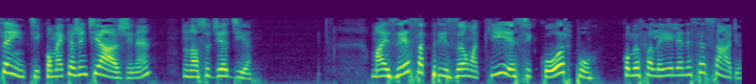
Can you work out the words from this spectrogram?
sente, como é que a gente age, né? No nosso dia a dia. Mas essa prisão aqui, esse corpo, como eu falei, ele é necessário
